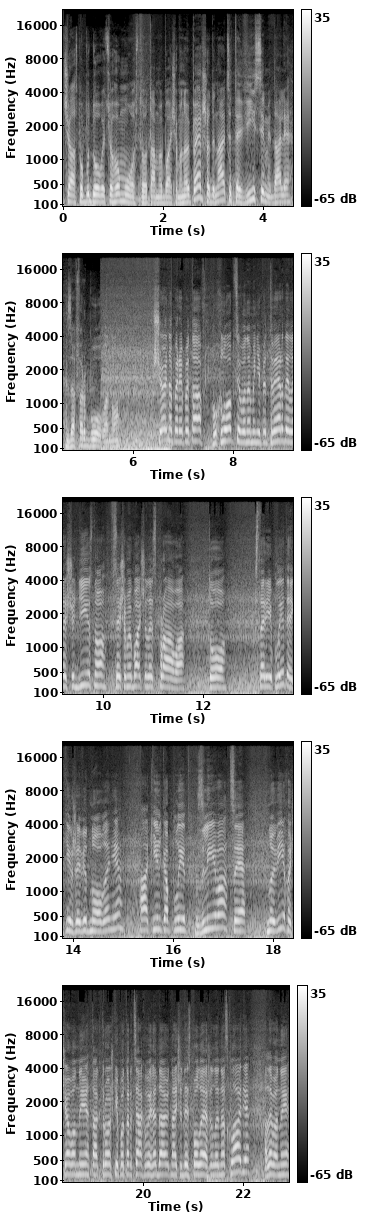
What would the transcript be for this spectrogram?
час побудови цього мосту. Там ми бачимо 01, 11, 8 і далі зафарбовано. Щойно перепитав у хлопців, вони мені підтвердили, що дійсно все, що ми бачили справа, то старі плити, які вже відновлені, а кілька плит зліва це нові, хоча вони так трошки по торцях виглядають, наче десь полежали на складі, але вони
